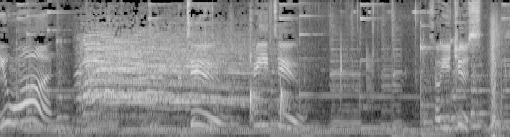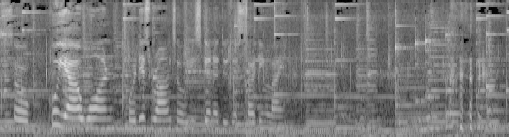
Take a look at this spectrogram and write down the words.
You won! Two, three, two. So you choose. So Kuya won for this round, so he's gonna do the starting line.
